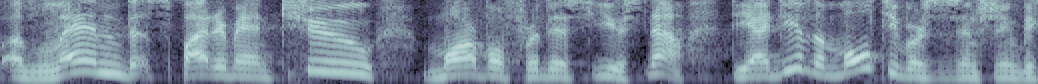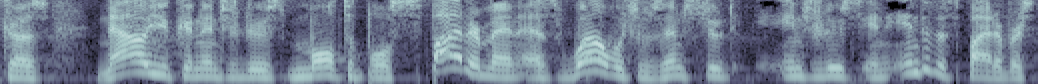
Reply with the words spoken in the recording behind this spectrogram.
lend Spider-Man to Marvel for this use. Now, the idea of the multiverse is interesting because now you can introduce multiple Spider-Men as well, which was introduced introduced in Into the Spider-Verse.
